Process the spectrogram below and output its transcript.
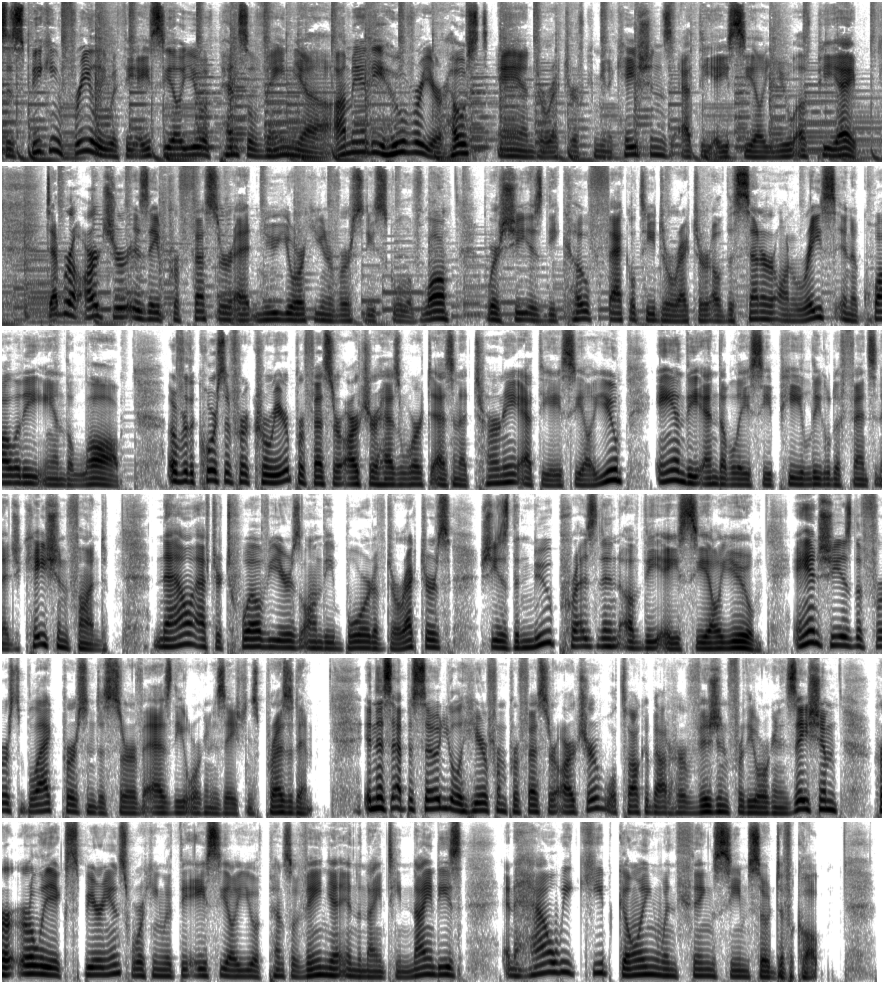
This is Speaking Freely with the ACLU of Pennsylvania. I'm Andy Hoover, your host and Director of Communications at the ACLU of PA. Deborah Archer is a professor at New York University School of Law, where she is the co faculty director of the Center on Race, Inequality, and the Law. Over the course of her career, Professor Archer has worked as an attorney at the ACLU and the NAACP Legal Defense and Education Fund. Now, after 12 years on the board of directors, she is the new president of the ACLU, and she is the first black person to serve as the organization's president. In this episode, you'll hear from Professor Archer. We'll talk about her vision for the organization, her early experience working with the ACLU of Pennsylvania in the 1990s, and how we keep going when things seem so difficult.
